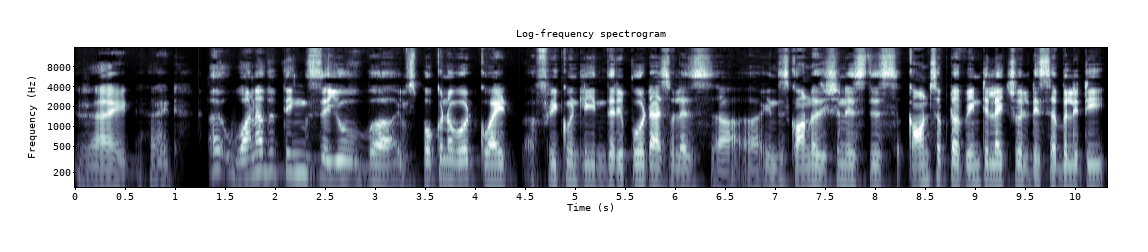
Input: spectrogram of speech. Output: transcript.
Right, right. Uh, one of the things you've, uh, you've spoken about quite frequently in the report as well as uh, uh, in this conversation is this concept of intellectual disability,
